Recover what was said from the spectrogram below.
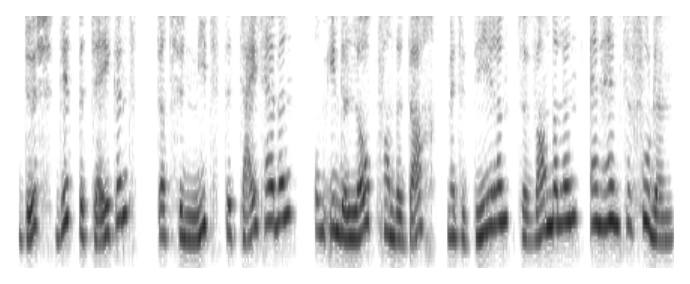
dus dit betekent dat ze niet de tijd hebben om in de loop van de dag met de dieren te wandelen en hen te voeden.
